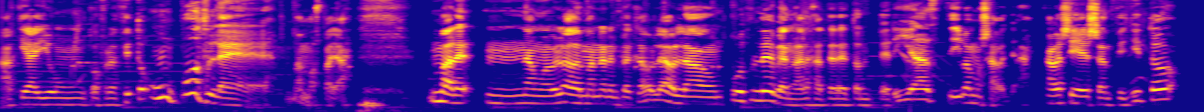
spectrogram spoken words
Aquí hay un cofrecito. ¡Un puzzle! Vamos para allá. Vale, me ha mueblado de manera impecable. Habla un puzzle. Venga, déjate de tonterías y vamos allá. A ver si es sencillito.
